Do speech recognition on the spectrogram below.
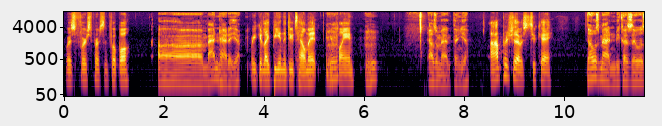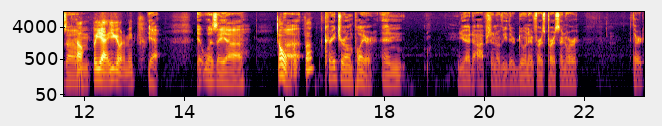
Where it's first person football? Uh madden had it yep Where you could like be in the dude's helmet and Mhm. you're playing. mm-hmm that was a madden thing yeah I'm pretty sure that was 2K. No, it was Madden because it was um oh, but yeah, you get what I mean. yeah. It was a uh Oh, uh, what the fuck? create your own player and you had the option of either doing it in first person or third.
